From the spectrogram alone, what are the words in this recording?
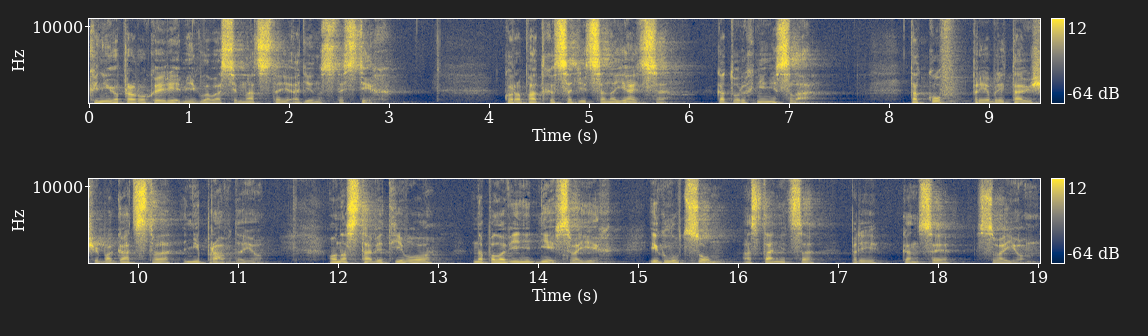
Книга пророка Иеремии, глава 17, 11 стих. «Куропатка садится на яйца, которых не несла. Таков приобретающий богатство неправдою. Он оставит его на половине дней своих, и глупцом останется при конце своем».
